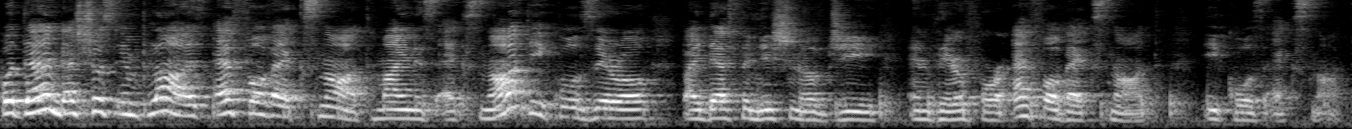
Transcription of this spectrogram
But then that just implies f of x naught minus x naught equals 0 by definition of g, and therefore f of x naught equals x naught.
